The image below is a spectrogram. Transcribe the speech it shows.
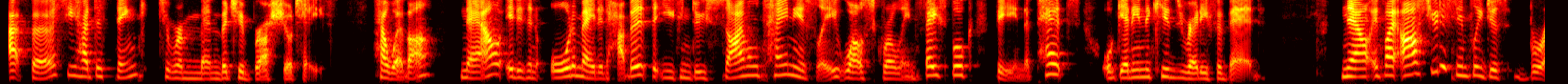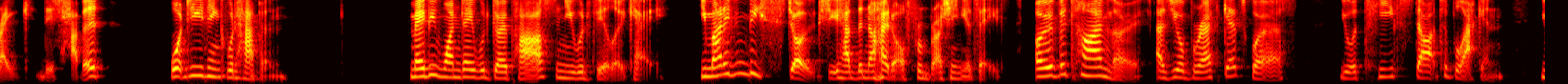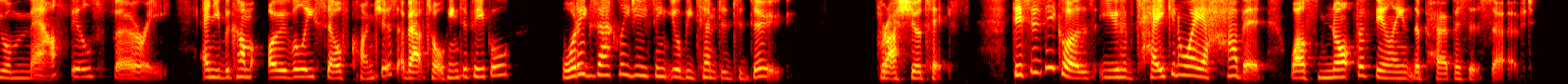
At first, you had to think to remember to brush your teeth. However, now it is an automated habit that you can do simultaneously while scrolling Facebook, feeding the pets, or getting the kids ready for bed. Now, if I asked you to simply just break this habit, what do you think would happen? Maybe one day would go past and you would feel okay. You might even be stoked you had the night off from brushing your teeth. Over time, though, as your breath gets worse, your teeth start to blacken, your mouth feels furry, and you become overly self conscious about talking to people, what exactly do you think you'll be tempted to do? Brush your teeth. This is because you have taken away a habit whilst not fulfilling the purpose it served.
